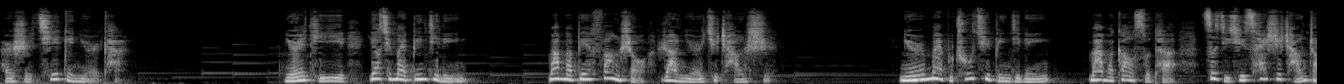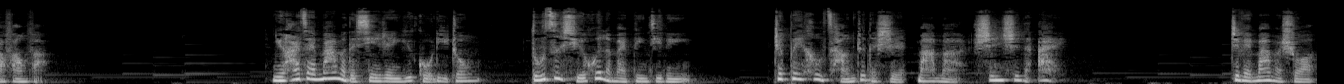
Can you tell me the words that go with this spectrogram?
而是切给女儿看。女儿提议要去卖冰激凌，妈妈便放手让女儿去尝试。女儿卖不出去冰激凌。妈妈告诉她自己去菜市场找方法。女孩在妈妈的信任与鼓励中，独自学会了卖冰激凌。这背后藏着的是妈妈深深的爱。这位妈妈说：“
